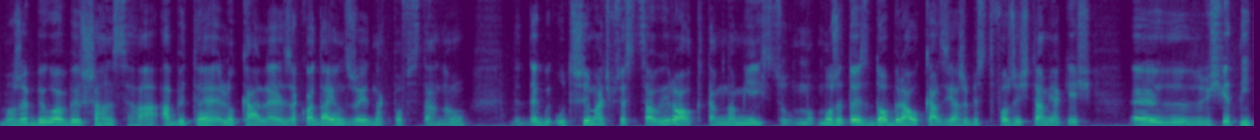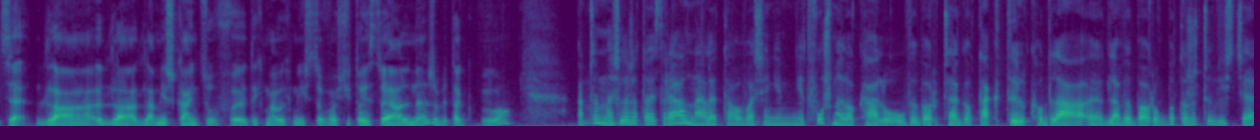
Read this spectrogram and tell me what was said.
Może byłaby szansa, aby te lokale, zakładając, że jednak powstaną, jakby utrzymać przez cały rok tam na miejscu. Mo może to jest dobra okazja, żeby stworzyć tam jakieś e, świetlice dla, dla, dla mieszkańców e, tych małych miejscowości. To jest realne, żeby tak było? Znaczy, myślę, że to jest realne, ale to właśnie nie, nie twórzmy lokalu wyborczego tak tylko dla, e, dla wyborów, bo to rzeczywiście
